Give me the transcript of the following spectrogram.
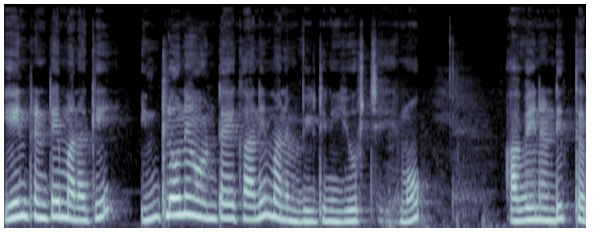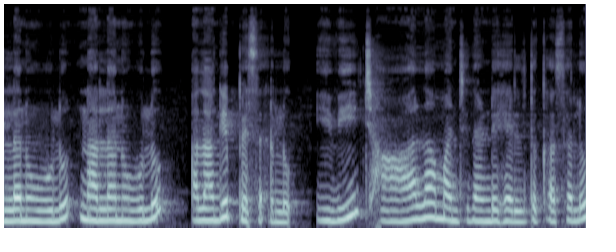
ఏంటంటే మనకి ఇంట్లోనే ఉంటాయి కానీ మనం వీటిని యూజ్ చేయము. అవేనండి తెల్ల నువ్వులు నల్ల నువ్వులు అలాగే పెసర్లు. ఇవి చాలా మంచిదండి హెల్త్కి అసలు.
